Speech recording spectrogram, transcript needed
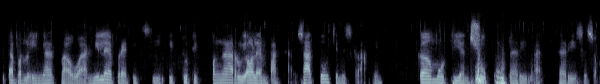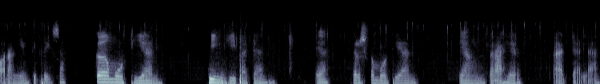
kita perlu ingat bahwa nilai prediksi itu dipengaruhi oleh empat hal. Satu, jenis kelamin. Kemudian suku dari dari seseorang yang diperiksa. Kemudian tinggi badan. ya Terus kemudian yang terakhir adalah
